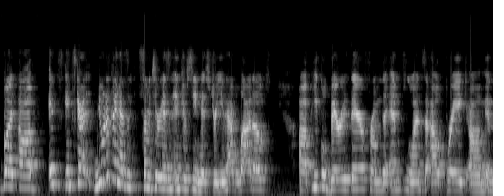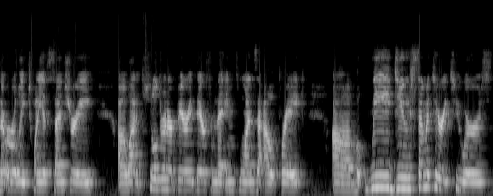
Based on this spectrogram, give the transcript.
But uh, it's it's got Nunica has a cemetery has an interesting history. You have a lot of uh, people buried there from the influenza outbreak um, in the early 20th century. a lot of children are buried there from the influenza outbreak. Um, we do cemetery tours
